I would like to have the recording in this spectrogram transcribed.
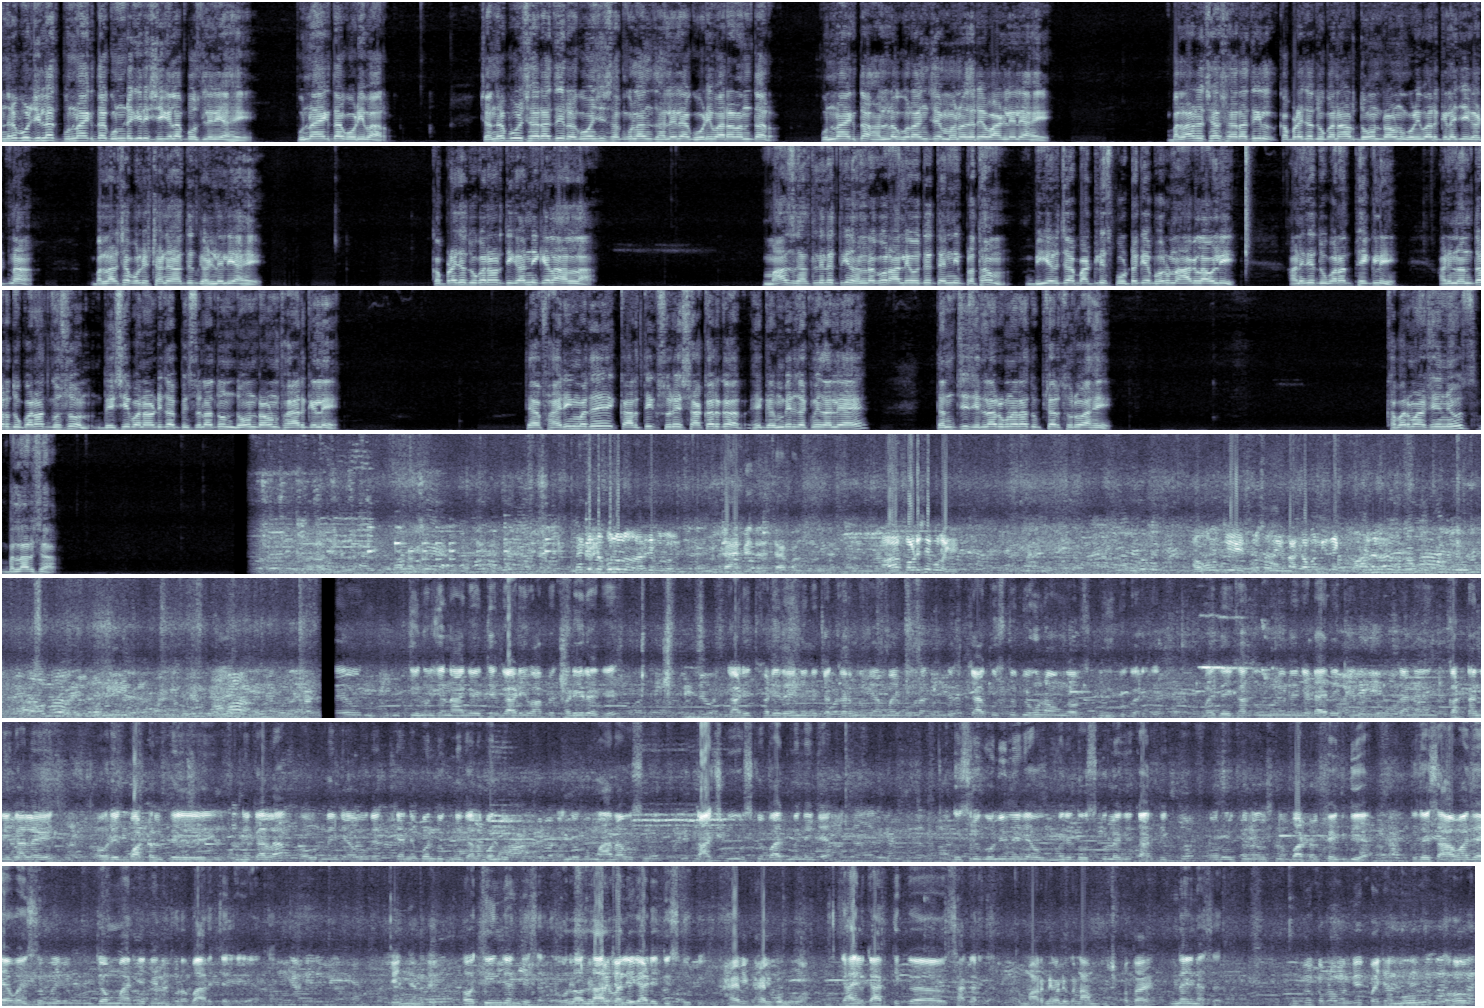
चंद्रपूर जिल्ह्यात पुन्हा एकदा गुंडगिरी शिगेला पोचलेली आहे. पुन्हा एकदा गोळीबार. चंद्रपूर शहरातील रघुवंशी संकुलात झालेल्या गोळीबारानंतर पुन्हा एकदा हल्लखोरांचे मनधरे वाढलेले आहे. बल्लारशा शहरातील कपड्याच्या दुकानावर दोन राऊंड गोळीबार केल्याची घटना बल्लारशा पोलीस ठाण्यात हद्दीत घडलेली आहे. कपड्याच्या दुकानावर तिघांनी केला हल्ला. मास्क घातलेले तीन हल्लेखोर आले होते. त्यांनी प्रथम बियरच्या बाटली स्फोटके भरून आग लावली आणि ते दुकानात फेकली. आणि नंतर दुकानात घुसून देशी बनावटीच्या पिस्तुलातून दोन राऊंड फायर केले. त्या फायरिंगमध्ये कार्तिक सुरेश साखरकर हे गंभीर जखमी झाले आहे. त्यांची जिल्हा रुग्णालयात उपचार सुरू आहे. खबर महाराष्ट्र न्यूज बल्लारशा. हा बोला सांग तीनों जन आ गए थे, गाड़ी वहाँ पे खड़ी रह गई। गाड़ी खड़ी रहने के चक्कर में क्या मैं बोला क्या कुछ तो भी होना होगा उसको उनको करके? मैं देखा तो उन्होंने क्या डायरेक्ट क्या ने कट्टा निकाला एक और एक बॉटल पे निकाला और ने क्या और एक क्या बंदूक निकाला, बंदूक। बंदूक को मारा उसने, काच को, उसके बाद में ने क्या दूसरी गोली ने क्या मेरे दोस्त को लगी कार्तिक को और उसने उसने बॉटल फेंक दिया। तो जैसा आवाज़ आया वैसे मैं जम मार के ना थोड़ा बाहर चले गया था। तीन जन थे? और तीन जन थे सर। वो लाल वाली गाड़ी थी स्कूटी घायल घायल कौन हुआ? घायल कार्तिक अ, सागरकर तो मारने वाले का नाम कुछ पता है? नहीं ना सर। मुँह पे कपड़ा बन के मुँह हो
